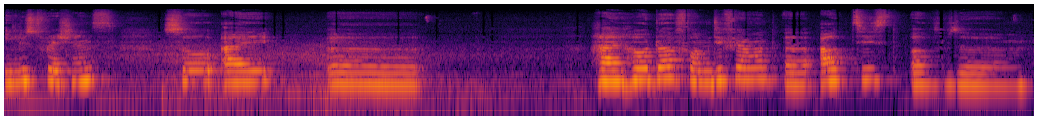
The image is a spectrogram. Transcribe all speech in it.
illustrations. So I uh, I order from different uh, artists of the um,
